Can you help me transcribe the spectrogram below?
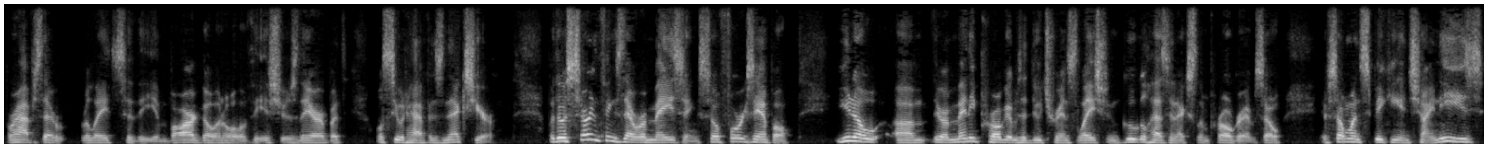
Perhaps that relates to the embargo and all of the issues there. But we'll see what happens next year. But there were certain things that were amazing. So, for example, you know, um, there are many programs that do translation. Google has an excellent program. So if someone's speaking in Chinese,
